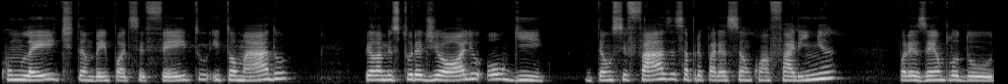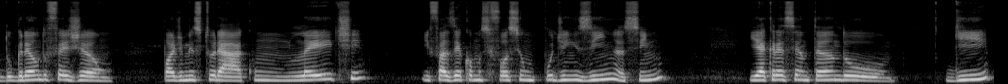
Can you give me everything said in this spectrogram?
com leite também pode ser feito e tomado pela mistura de óleo ou ghee. Então, se faz essa preparação com a farinha, por exemplo, do, do grão do feijão, pode misturar com leite e fazer como se fosse um pudinzinho assim, e acrescentando ghee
